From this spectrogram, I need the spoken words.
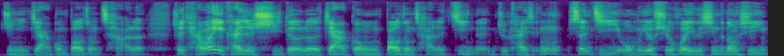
进行加工包种茶了。所以台湾也开始习得了加工包种茶的技能，就开始嗯升级，我们又学会一个新的东西。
